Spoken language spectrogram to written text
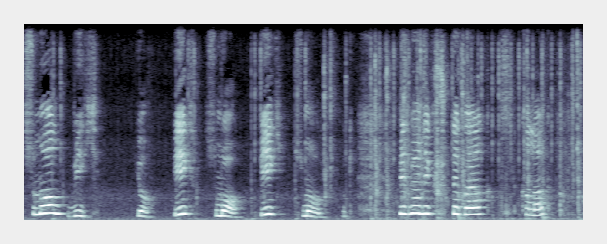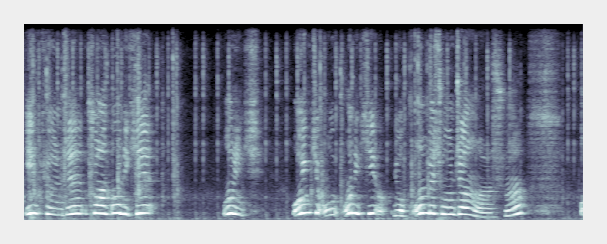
Small big. Yok. Big small. Big small. Okay. Biz bence küçükte kalak kalak. İlk önce şu an 12 12 12 12 yok 15 oyuncağım var şu an. O,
